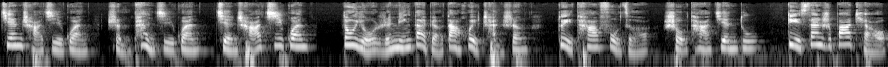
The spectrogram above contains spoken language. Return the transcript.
监察机关、审判机关、检察机关都由人民代表大会产生，对他负责，受他监督。第三十八条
